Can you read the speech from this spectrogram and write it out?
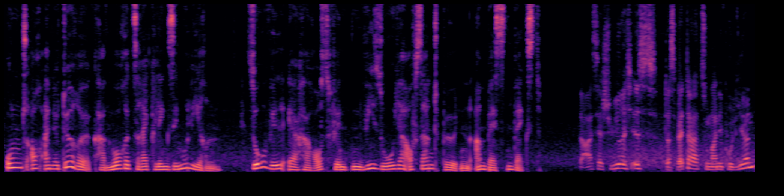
und auch eine Dürre kann Moritz Reckling simulieren. So will er herausfinden, wie Soja auf Sandböden am besten wächst. Da es ja schwierig ist, das Wetter zu manipulieren,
